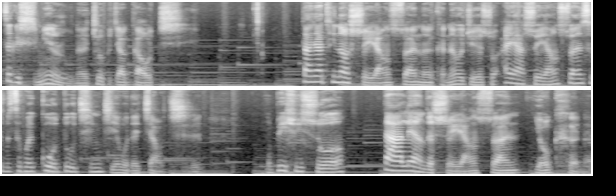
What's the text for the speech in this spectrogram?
这个洗面乳呢就比较高级。大家听到水杨酸呢，可能会觉得说，哎呀，水杨酸是不是会过度清洁我的角质？我必须说，大量的水杨酸有可能，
